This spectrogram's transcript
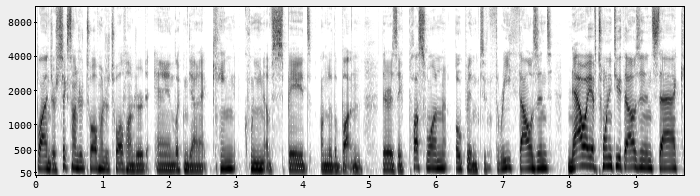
Blinds are 600, 1200, 1200, and looking down at King, Queen of Spades under the button. There is a plus one open to 3,000. Now I have 22,000 in stack,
